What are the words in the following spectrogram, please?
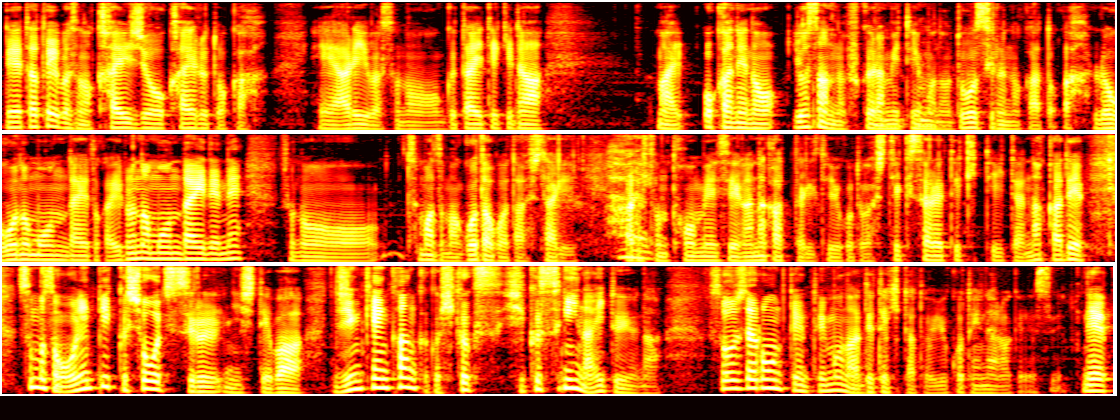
で例えばその会場を変えるとか、えーあるいはその具体的なまあ、お金の予算の膨らみというものをどうするのかとか、ロゴの問題とかいろんな問題でねそのさまざまごたごたしたり、はいあるいはその透明性がなかったりということが指摘されてきていた中でそもそもオリンピック招致するにしては人権感覚低く低すぎないというようなそうした論点というものが出てきたということになるわけです。で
